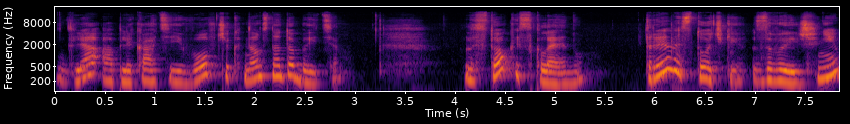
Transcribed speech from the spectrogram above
Для аплікації Вовчик нам знадобиться листок із клену, три листочки з вишні,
